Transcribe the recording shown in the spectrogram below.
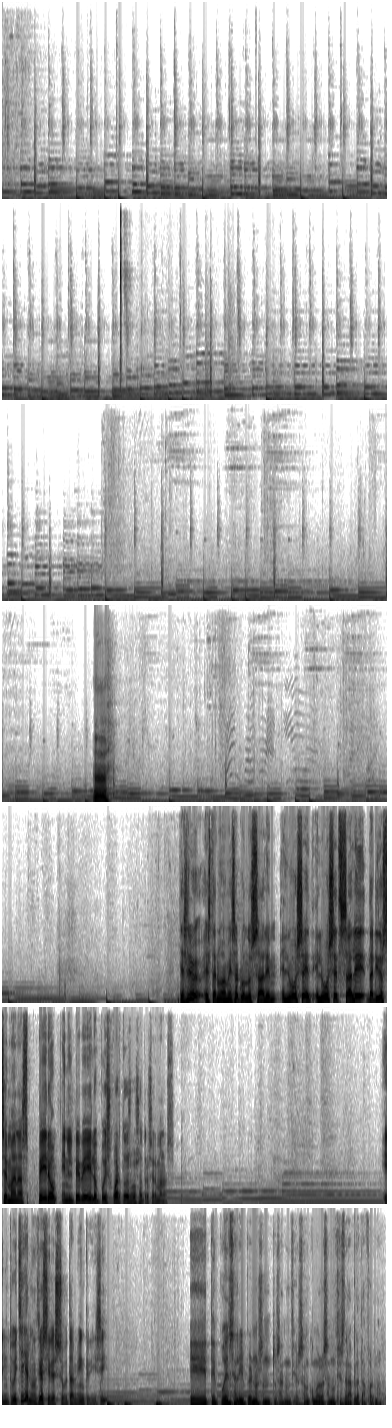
Ya salió esta nueva mesa cuando sale. El nuevo set. El nuevo set sale de aquí dos semanas. Pero en el PBE lo podéis jugar todos vosotros, hermanos. En Twitch hay anuncios si eres sub también, Crazy. Eh, te pueden salir, pero no son tus anuncios, son como los anuncios de la plataforma.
